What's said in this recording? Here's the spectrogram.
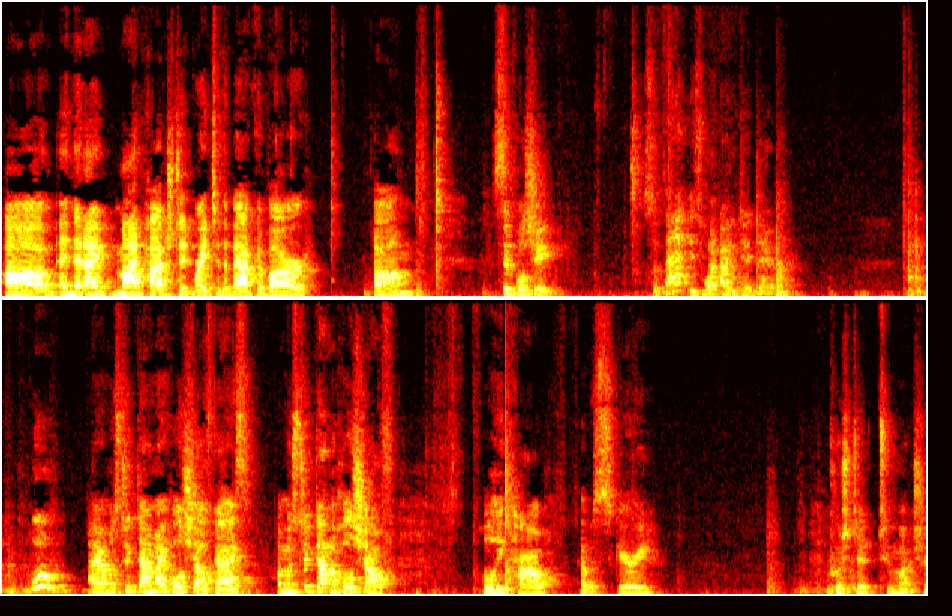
Um, and then I Mod Podged it right to the back of our um, simple shape. So that is what I did there. Woo! I almost took down my whole shelf, guys. Almost took down the whole shelf. Holy cow. That was scary pushed it too much.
